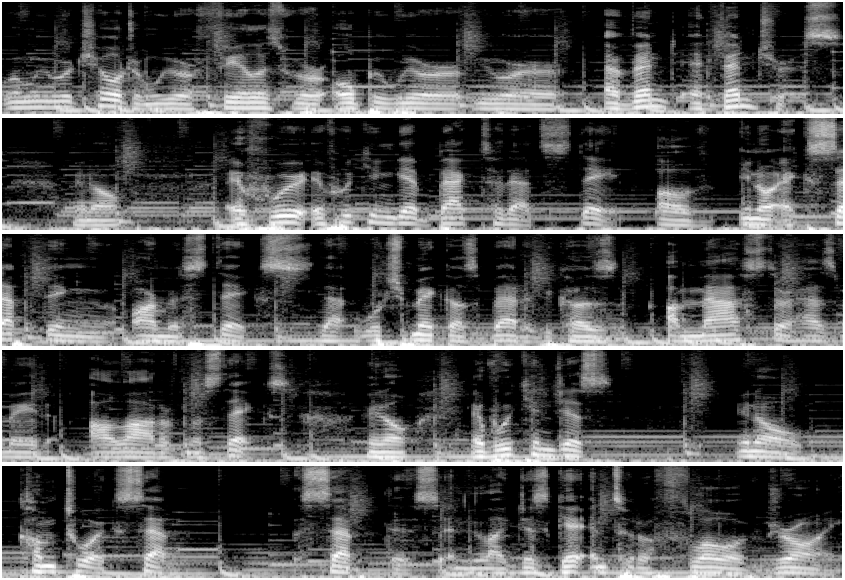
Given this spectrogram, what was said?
when we were children, we were fearless, we were open, we were we were event adventurous, you know. If we if we can get back to that state of you know accepting our mistakes that which make us better because a master has made a lot of mistakes, you know, if we can just you know come to accept accept this and like just get into the flow of drawing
